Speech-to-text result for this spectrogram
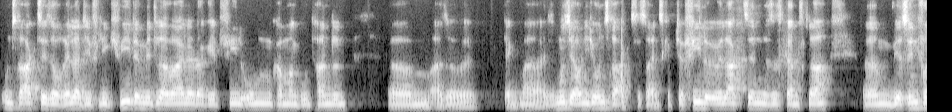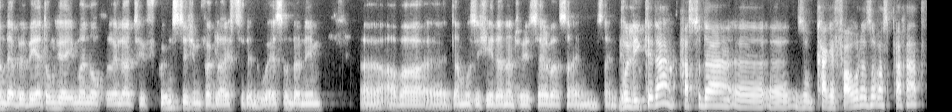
unsere Aktie ist auch relativ liquide mittlerweile, da geht viel um, kann man gut handeln. Ähm, also denk mal, es muss ja auch nicht unsere Aktie sein. Es gibt ja viele Ölaktien, das ist ganz klar. Ähm, wir sind von der Bewertung her immer noch relativ günstig im Vergleich zu den US-Unternehmen. Äh, aber äh, da muss sich jeder natürlich selber sein. sein Wo liegt ihr da? Hast du da äh, so ein KGV oder sowas parat?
